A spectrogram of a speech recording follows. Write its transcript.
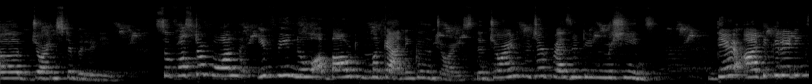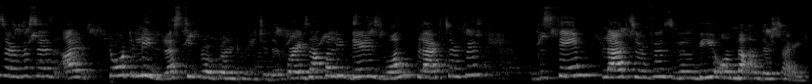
uh, joint stability. So first of all, if we know about mechanical joints, the joints which are present in machines, their articulating surfaces are totally reciprocal to each other. For example, if there is one flat surface, the same flat surface will be on the other side.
